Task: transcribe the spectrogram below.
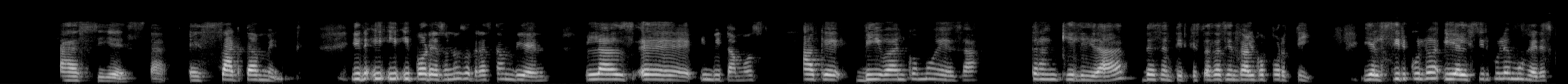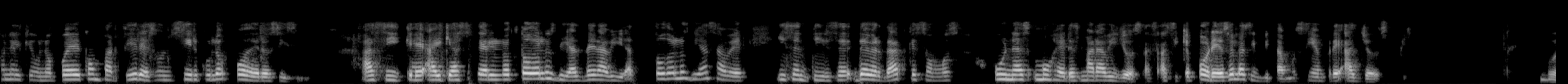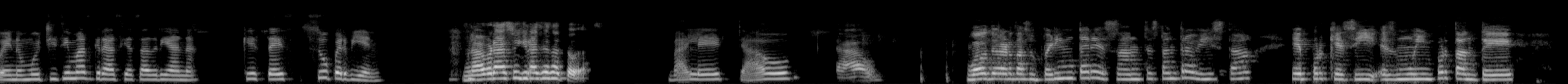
Así está, exactamente. Y, por eso nosotras también las eh, invitamos a que vivan como esa tranquilidad de sentir que estás haciendo algo por ti, y el círculo, y el círculo de mujeres con el que uno puede compartir es un círculo poderosísimo. Así que hay que hacerlo todos los días de la vida, todos los días saber y sentirse de verdad que somos unas mujeres maravillosas. Así que por eso las invitamos siempre a Just Bueno, muchísimas gracias, Adriana. Que estés súper bien. Un abrazo y gracias a todas. Vale, chao. Chao. Wow, de verdad, súper interesante esta entrevista, eh, porque sí, es muy importante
